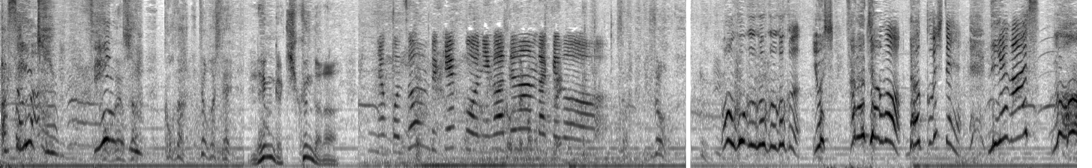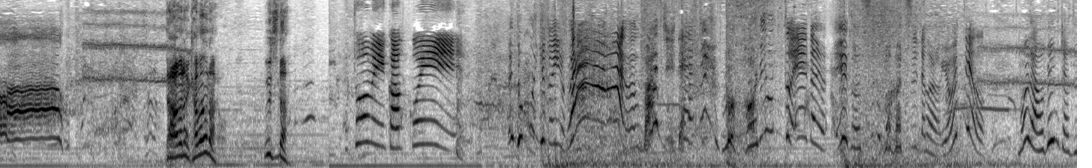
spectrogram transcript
あセンキュー。センお前さんここだ手を貸してレンが効くんだな。ーにゃこゾンビ結構苦手なんだけど。さあ行くぞお動く動く動く。よしサラちゃんを抱っこして。逃げます。うおダメだ構うな。撃つなやめてよ。まだアベンジャーズ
